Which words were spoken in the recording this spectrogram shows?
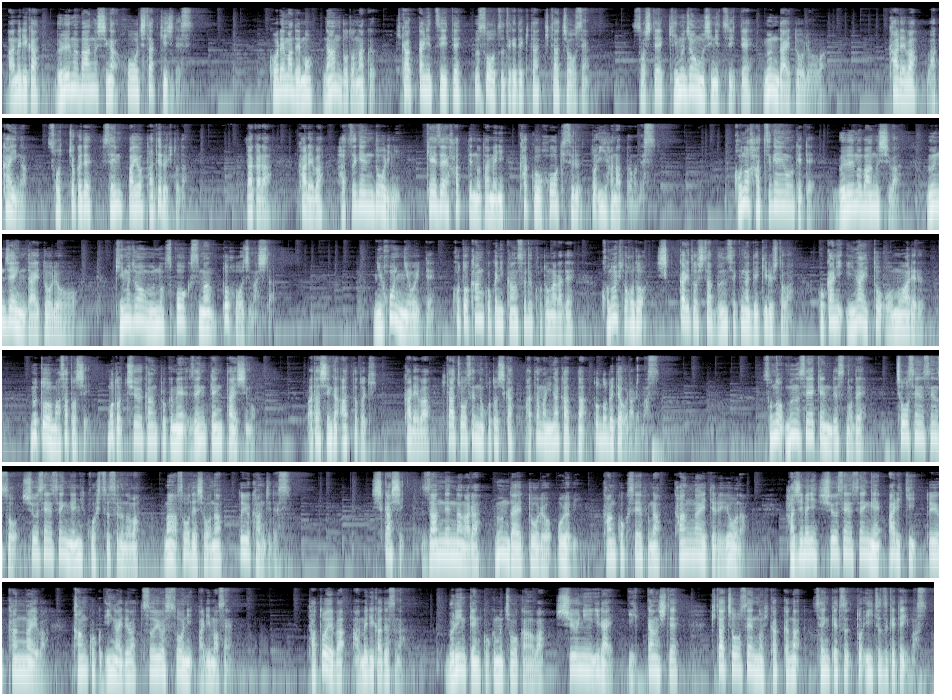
アメリカブルームバーグ紙が報じた記事です。これまでも何度となく非核化について嘘を続けてきた北朝鮮。そして金正恩氏についてムン大統領は、彼は若いが率直で先輩を立てる人だ。だから彼は発言通りに経済発展のために核を放棄すると言い放ったのです。この発言を受けてブルームバーグ氏はムン・ジェイン大統領を金正恩のスポークスマンと報じました。日本においてこと韓国に関する事柄で、この人ほどしっかりとした分析ができる人は他にいないと思われる武藤正俊元中間特命全権大使も、私が会った時、彼は北朝鮮のことしか頭になかったと述べておられます。その文政権ですので、朝鮮戦争終戦宣言に固執するのは、まあそうでしょうなという感じです。しかし、残念ながらムン大統領及び韓国政府が考えているような、はじめに終戦宣言ありきという考えは韓国以外では通用しそうにありません。例えばアメリカですが、ブリンケン国務長官は就任以来一貫して北朝鮮の非核化が先決と言い続けています。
